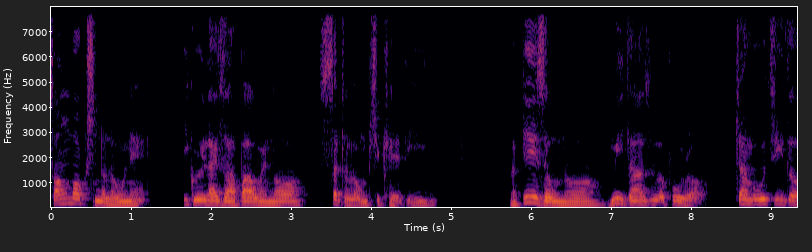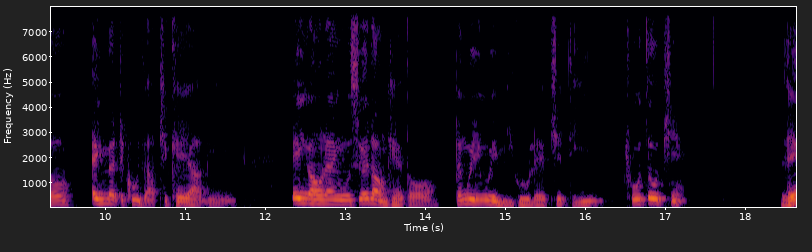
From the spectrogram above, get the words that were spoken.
sound box နှလုံးနှင့် equalizer ပါဝင်သောစက်တစ်လုံးဖြစ်ခဲ့သည် မပြည့်စုံသောမိသားစုအဖို့တော့ကြံပိုးကြီးသောအိမ်မက်တစ်ခုသာဖြစ်ခဲ့ရပြီးအိမ်ကောင်တိုင်းကိုဆွဲလောင်ခဲ့သောတငွေငွေမိကိုလည်းဖြစ်သည် ထို့သောဖြင့် လေ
